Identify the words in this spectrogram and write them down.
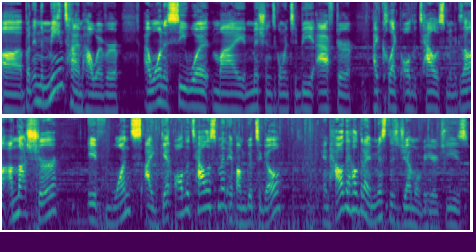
Uh, but in the meantime, however, I want to see what my mission is going to be after I collect all the talisman, because I'm not sure if once I get all the talisman, if I'm good to go. And how the hell did I miss this gem over here? Jeez.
